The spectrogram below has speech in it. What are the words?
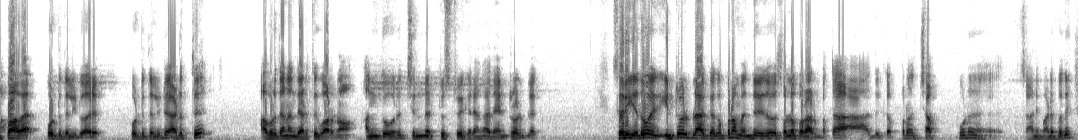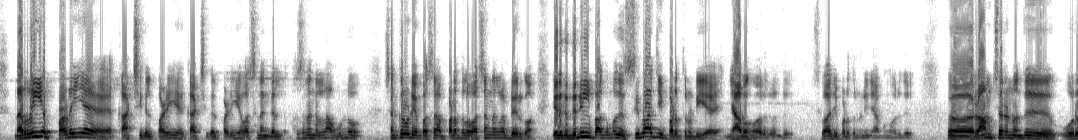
அப்பாவை போட்டு தள்ளிடுவார். போட்டு தள்ளிட்டு அடுத்து அவர் தானே அந்த இடத்துக்கு வரணும். அங்கே ஒரு சின்ன ட்விஸ்ட் வைக்கிறாங்க அதை இன்ட்ரோல் பிளாக் சரி ஏதோ இன்ட்ரோல் பிளாக்கு அப்புறம் வந்து ஏதோ சொல்ல போகிறாருன்னு பார்த்தா அதுக்கப்புறம் சப்புன்னு சாணி மடுப்பது நிறைய பழைய காட்சிகள் பழைய காட்சிகள் பழைய வசனங்கள் வசனங்கள்லாம் இன்னும் சங்கருடைய பச படத்தில் வசனங்கள் அப்படி இருக்கும். எனக்கு திடீர்னு பார்க்கும்போது சிவாஜி படத்தினுடைய ஞாபகம் வருது வந்து. சிவாஜி படத்தினுடைய ஞாபகம் வருது. ராம் சரண் வந்து ஒரு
